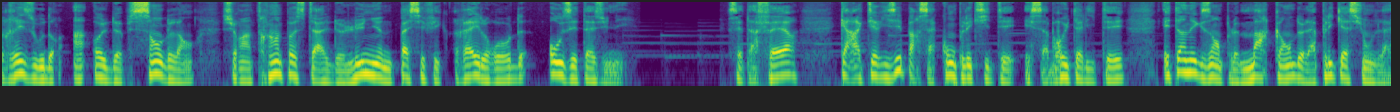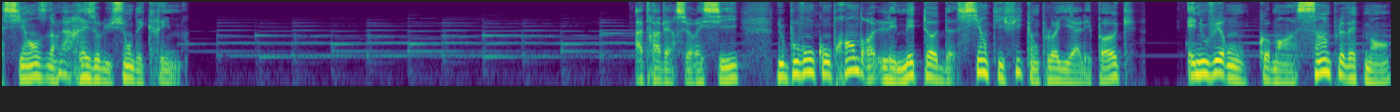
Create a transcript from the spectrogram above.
résoudre un hold-up sanglant sur un train postal de l'Union Pacific Railroad aux États-Unis. Cette affaire, caractérisée par sa complexité et sa brutalité, est un exemple marquant de l'application de la science dans la résolution des crimes. À travers ce récit, nous pouvons comprendre les méthodes scientifiques employées à l'époque et nous verrons comment un simple vêtement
